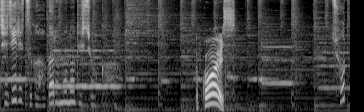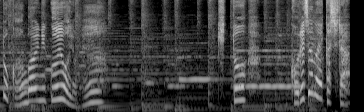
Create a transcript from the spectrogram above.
支持率が上がるものでしょうか Of course. ちょっと考えにくいわよねきっとこれじゃないかしら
